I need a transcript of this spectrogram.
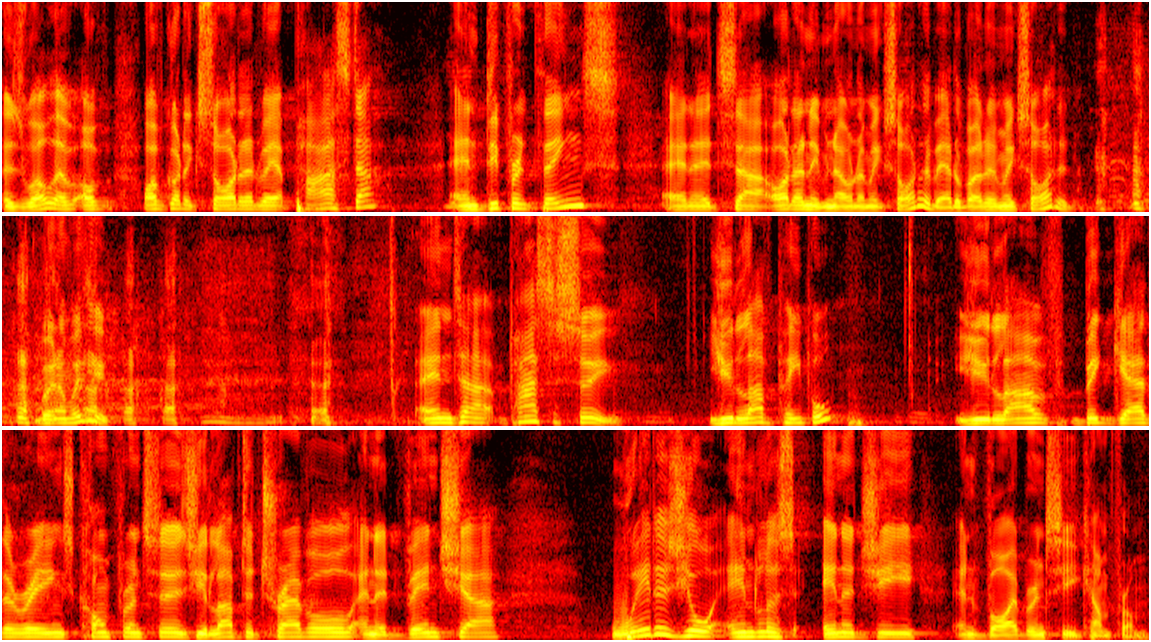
as well. I've- I've, I've got excited about pasta and different things. And it's, uh, I don't even know what I'm excited about, but I'm excited when I'm with you. And uh, Pastor Sue, you love people. You love big gatherings, conferences. You love to travel and adventure. Where does your endless energy and vibrancy come from?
